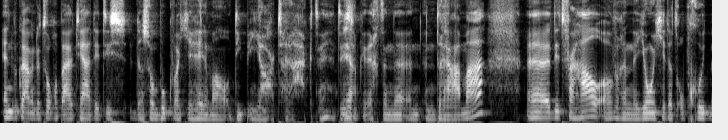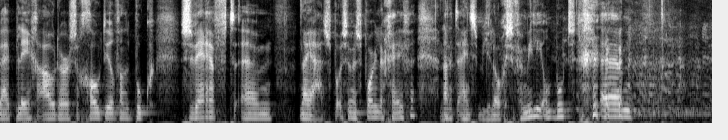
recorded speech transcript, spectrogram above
En we kwamen er toch op uit, ja, dit is dan zo'n boek wat je helemaal diep in je hart raakt. Hè? Het is Ja. natuurlijk echt een, eh, een, een drama. Eh, dit verhaal over een jongetje dat opgroeit bij pleegouders. Een groot deel van het boek zwerft. Ehm, nou ja, spo- zullen we een spoiler geven? Aan het eind zijn biologische familie ontmoet. Ehm,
